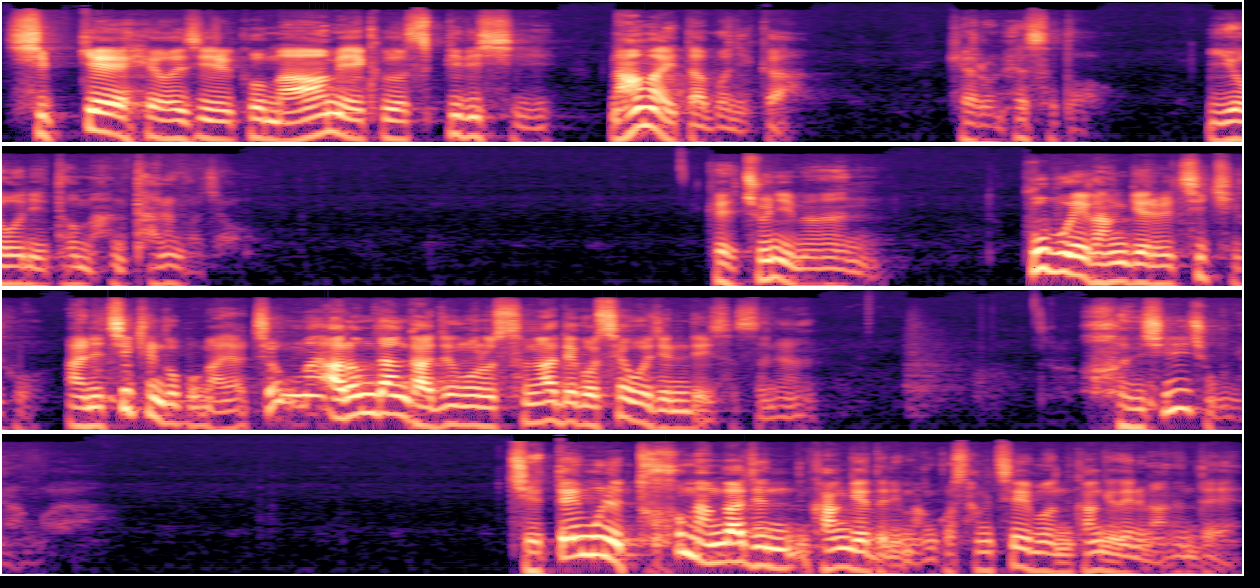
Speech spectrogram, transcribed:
쉽게 헤어질 그 마음의 그 스피릿이 남아있다 보니까 결혼했어도 이혼이 더 많다는 거죠. 그래서 주님은 부부의 관계를 지키고, 아니, 지키는 것뿐만 아니라 정말 아름다운 가정으로 성화되고 세워지는 데 있어서는 헌신이 중요한 거야. 죄 때문에 더 망가진 관계들이 많고 상처 입은 관계들이 많은데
